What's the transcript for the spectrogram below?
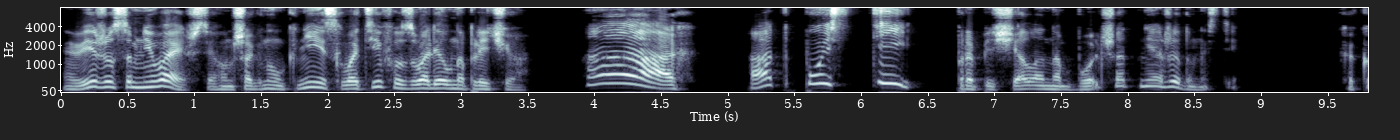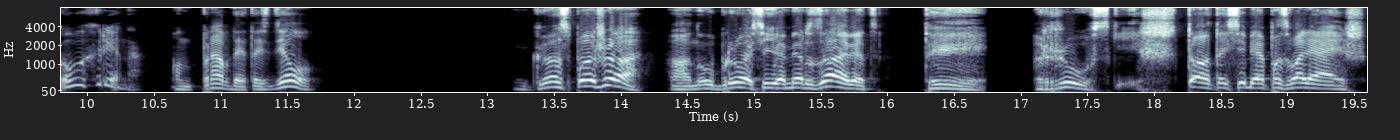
«Вижу, сомневаешься», — он шагнул к ней и, схватив, узвалил на плечо. «Ах, отпусти!» — пропищала она больше от неожиданности. «Какого хрена? Он правда это сделал?» «Госпожа! А ну брось ее, мерзавец! Ты, русский, что ты себе позволяешь?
